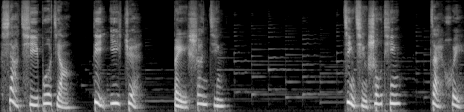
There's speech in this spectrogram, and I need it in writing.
下期播讲第一卷《北山经》。敬请收听，再会。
